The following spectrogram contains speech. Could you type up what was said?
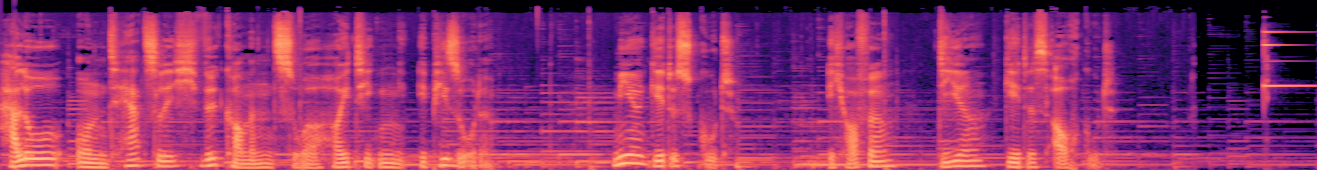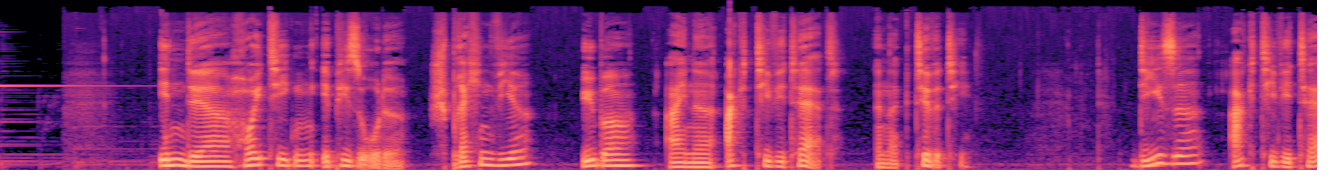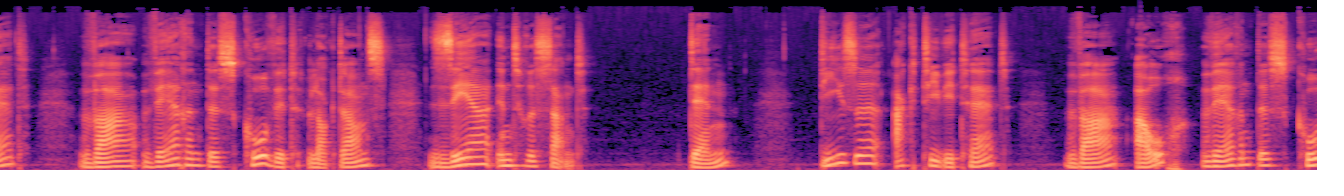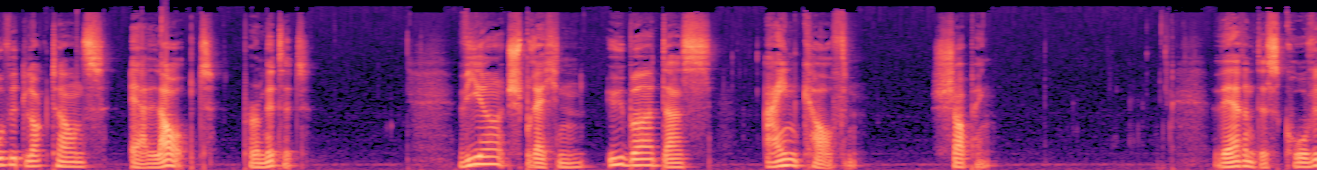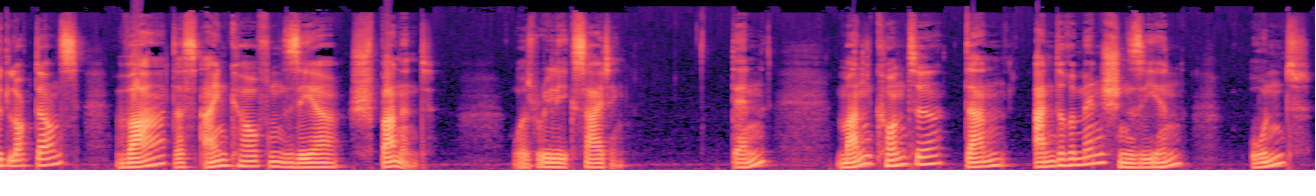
Hallo und herzlich willkommen zur heutigen Episode. Mir geht es gut. Ich hoffe, dir geht es auch gut. In der heutigen Episode sprechen wir über eine Aktivität, an Activity. Diese Aktivität war während des Covid-Lockdowns sehr interessant, denn diese Aktivität war auch während des Covid-Lockdowns erlaubt, permitted. Wir sprechen über das Einkaufen, Shopping. Während des Covid-Lockdowns war das Einkaufen sehr spannend. Was really exciting. Denn man konnte dann andere Menschen sehen und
